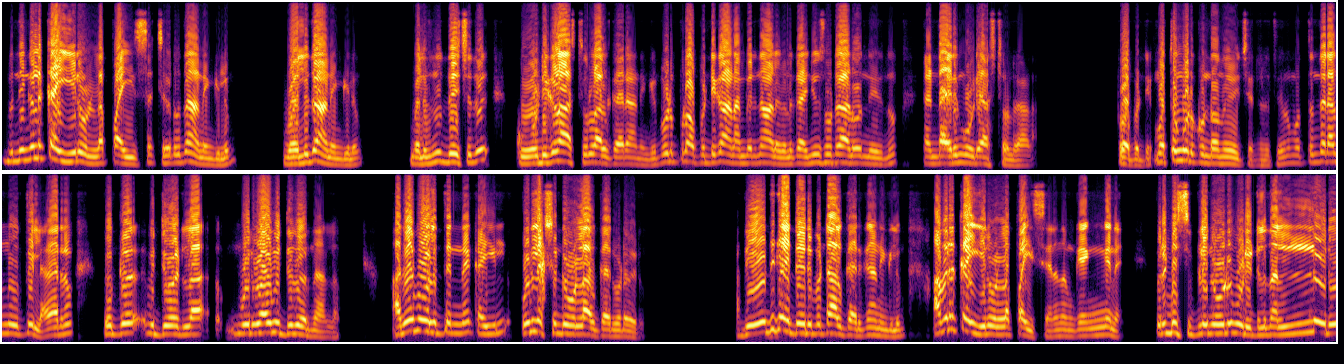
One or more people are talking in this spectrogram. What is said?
നിങ്ങളുടെ കയ്യിലുള്ള പൈസ ചെറുതാണെങ്കിലും വലുതാണെങ്കിലും വലുതെന്ന് ഉദ്ദേശിച്ചത് കോടികൾ ആസ്തിയുള്ള ആൾക്കാരാണെങ്കിൽ ഇപ്പോൾ പ്രോപ്പർട്ടി കാണാൻ വരുന്ന ആളുകൾ കഴിഞ്ഞ ദിവസം ഒരാൾ വന്നിരുന്നു രണ്ടായിരം കോടി ആസ്തിയുള്ള ഒരാളാണ് പ്രോപ്പർട്ടി മൊത്തം കൊടുക്കണ്ടോ എന്ന് ചോദിച്ചിട്ടുണ്ട് മൊത്തം തരാൻ നിർത്തില്ല കാരണം ഇവർക്ക് വിറ്റുപോയിട്ടുള്ള ഭൂരിഭാഗം വിറ്റ് തീർന്നാണല്ലോ. അതേപോലെ തന്നെ കയ്യിൽ ഒരു ലക്ഷം രൂപ ഉള്ള ആൾക്കാർ ഇവിടെ വരും. അപ്പൊ ഏത് കാറ്റഗറിപ്പെട്ട ആൾക്കാർക്കാണെങ്കിലും അവരുടെ കയ്യിലുള്ള പൈസനെ നമുക്ക് എങ്ങനെ ഒരു ഡിസിപ്ലിനോട് കൂടിയിട്ടുള്ള നല്ലൊരു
